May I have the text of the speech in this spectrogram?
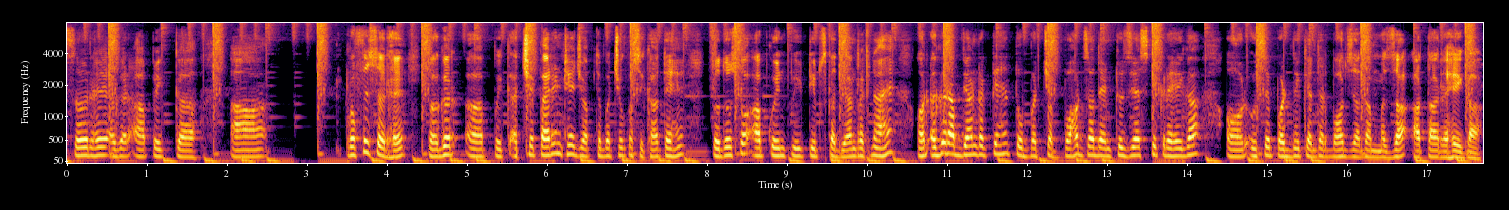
सर है अगर आप एक आ, प्रोफेसर है तो अगर आप एक अच्छे पेरेंट हैं जो अपने बच्चों को सिखाते हैं तो दोस्तों आपको इन टिप्स का ध्यान रखना है। और अगर आप ध्यान रखते हैं तो बच्चा बहुत ज़्यादा एंथुजियास्टिक रहेगा और उसे पढ़ने के अंदर बहुत ज़्यादा मज़ा आता रहेगा।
